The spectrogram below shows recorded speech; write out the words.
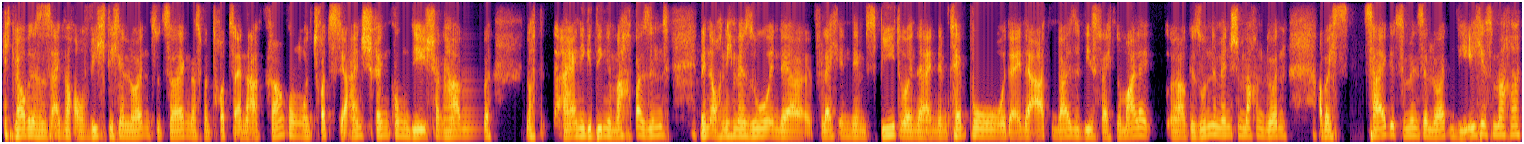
ich glaube, das ist einfach auch wichtig, den Leuten zu zeigen, dass man trotz einer Erkrankung und trotz der Einschränkungen, die ich schon habe, noch einige Dinge machbar sind, wenn auch nicht mehr so in der, vielleicht in dem Speed oder in, der, in dem Tempo oder in der Art und Weise, wie es vielleicht normale, äh, gesunde Menschen machen würden. Aber ich zeige zumindest den Leuten, wie ich es mache,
